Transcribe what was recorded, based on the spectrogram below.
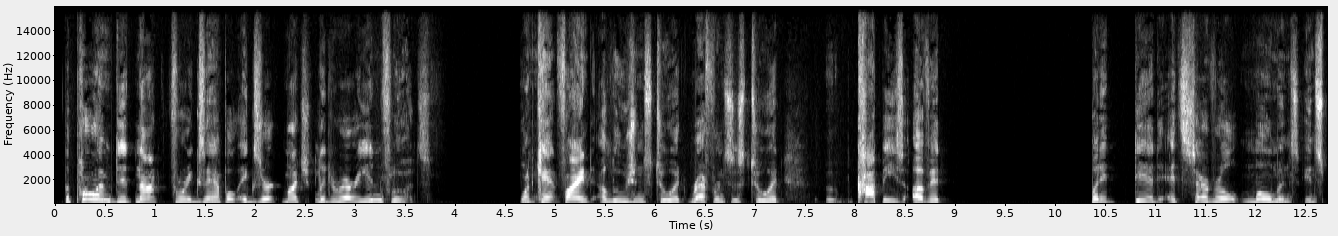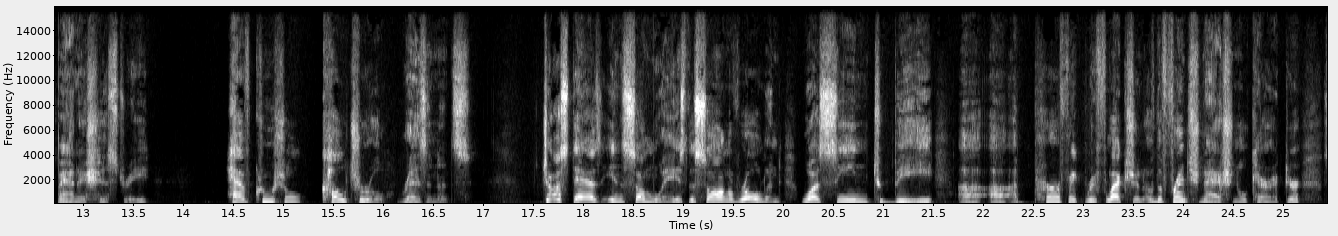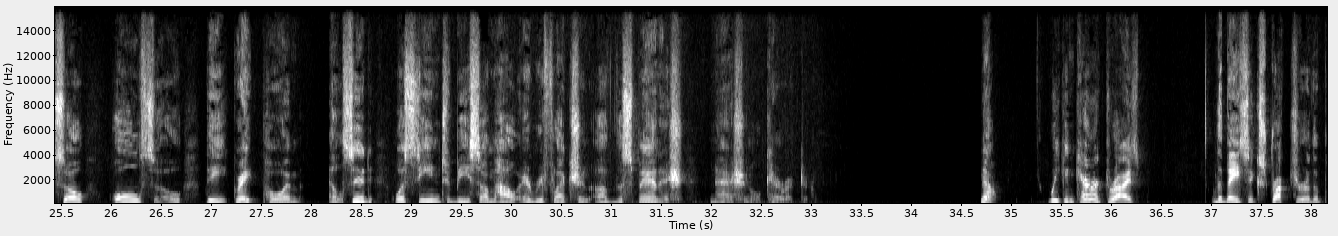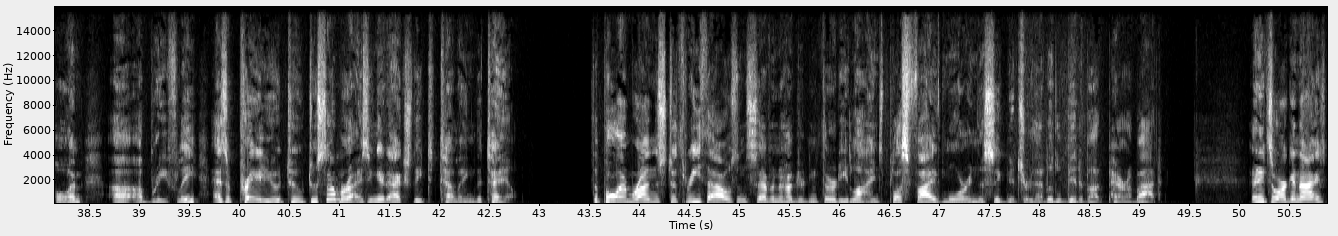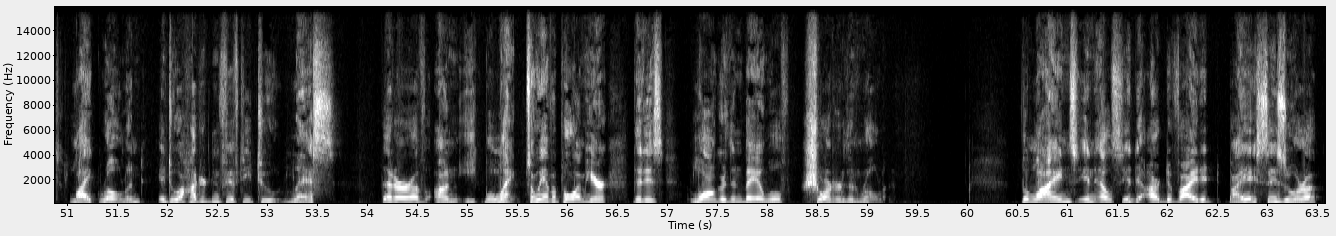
The poem did not, for example, exert much literary influence. One can't find allusions to it, references to it, uh, copies of it. But it did, at several moments in Spanish history, have crucial cultural resonance just as in some ways the Song of Roland was seen to be uh, a perfect reflection of the French national character, so also the great poem El Cid was seen to be somehow a reflection of the Spanish national character. Now, we can characterize the basic structure of the poem uh, briefly as a prelude to, to summarizing it, actually to telling the tale. The poem runs to 3,730 lines, plus five more in the signature, that little bit about Per Abbat. And it's organized, like Roland, into 152 laisses that are of unequal length. So we have a poem here that is longer than Beowulf, shorter than Roland. The lines in El Cid are divided by a caesura,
